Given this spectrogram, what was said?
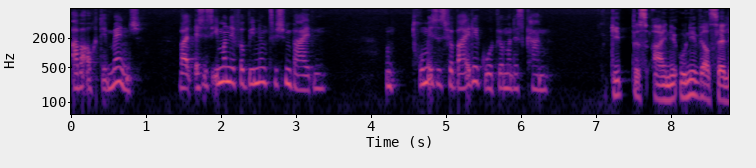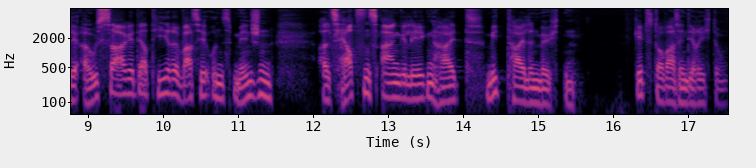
aber auch dem Mensch. Weil es ist immer eine Verbindung zwischen beiden. Und darum ist es für beide gut, wenn man das kann. Gibt es eine universelle Aussage der Tiere, was sie uns Menschen als Herzensangelegenheit mitteilen möchten? Gibt es da was in die Richtung?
